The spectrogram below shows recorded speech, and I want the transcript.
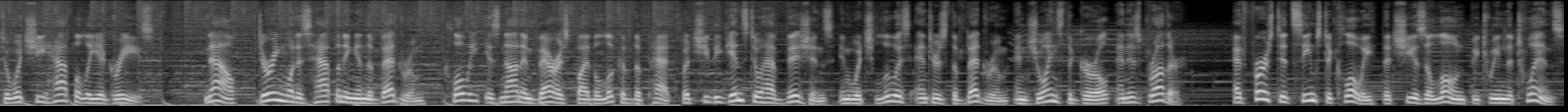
to which she happily agrees. Now, during what is happening in the bedroom, Chloe is not embarrassed by the look of the pet but she begins to have visions in which Louis enters the bedroom and joins the girl and his brother. At first it seems to Chloe that she is alone between the twins,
